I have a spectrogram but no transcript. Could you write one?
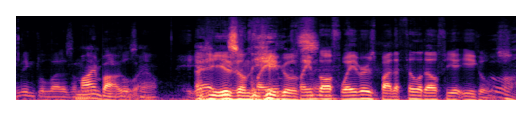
I think the letters on the Mind-boggling. Eagles now. Yeah, he is on the claimed- Eagles. Claimed off waivers by the Philadelphia Eagles.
